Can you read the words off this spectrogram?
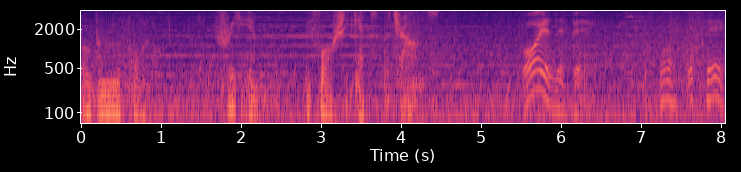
open the portal. Free him before she gets the chance. Boy, is it big. Boy, it's big.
